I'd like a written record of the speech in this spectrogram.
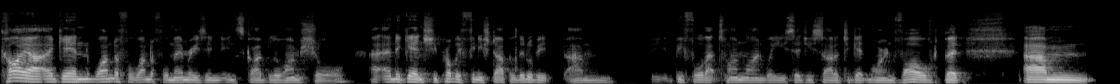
Kyah again, wonderful, wonderful memories in in Sky Blue, I'm sure. Uh, and again, she probably finished up a little bit um, before that timeline where you said you started to get more involved. But um,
